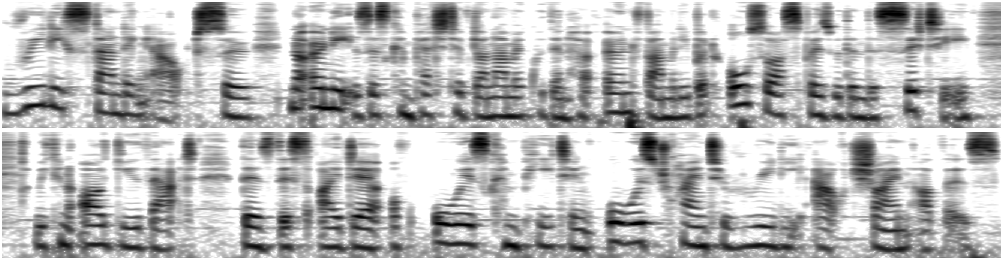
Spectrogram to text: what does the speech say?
really standing out. So, not only is this competitive dynamic within her own family, but also, I suppose, within the city, we can argue that there's this idea of always competing, always trying to really outshine others.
